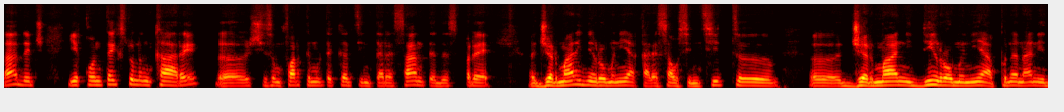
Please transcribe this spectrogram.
Da? Deci e contextul în care, uh, și sunt foarte multe cărți interesante despre uh, germanii din România care s-au simțit uh, germani din România până în anii 20-30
